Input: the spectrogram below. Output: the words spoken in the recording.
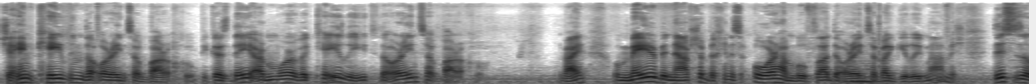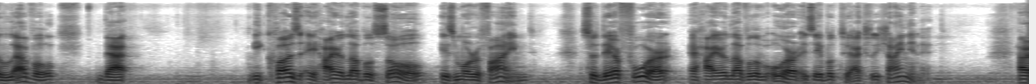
Shehem kelim the Orein Baruch because they are more of a keli to the Orein Baruch right? Umeir benafsha bechinas or hamufla de mamish. This is a level that, because a higher level soul is more refined, so therefore a higher level of or is able to actually shine in it. And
